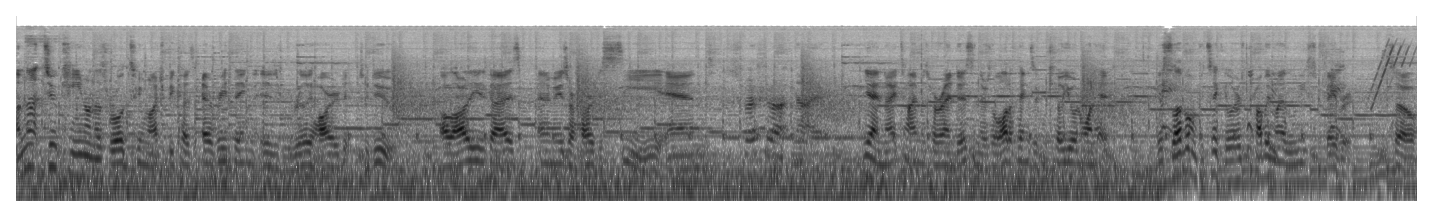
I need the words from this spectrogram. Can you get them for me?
I'm not too keen on this world too much because everything is really hard to do. A lot of these guys, enemies are hard to see, and Especially at night. yeah, nighttime is horrendous, and there's a lot of things that can kill you in one hit. This level in particular is probably my least favorite. So,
